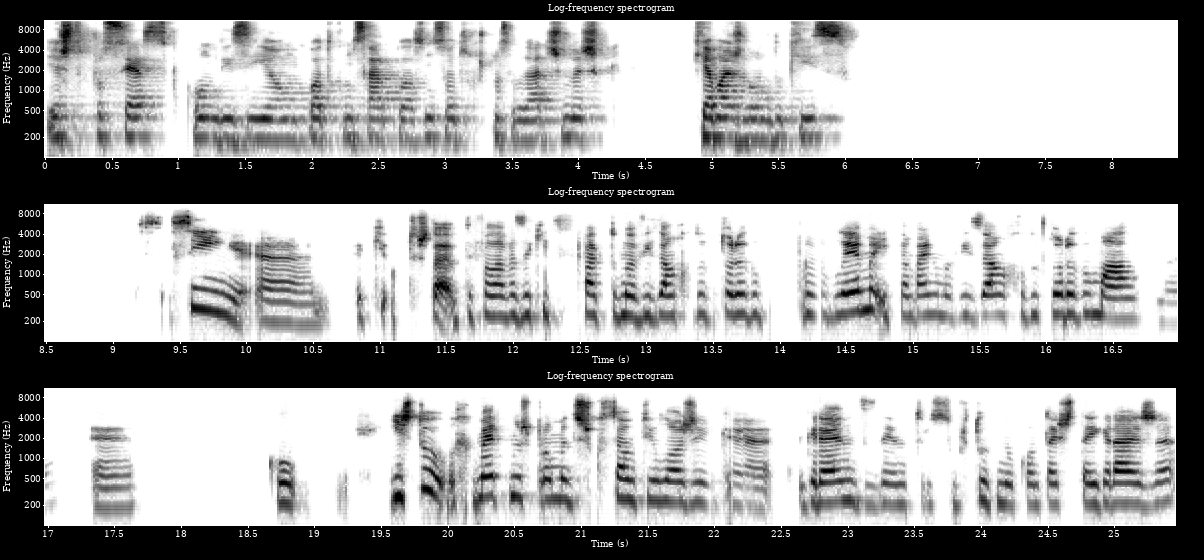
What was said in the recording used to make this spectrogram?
este processo que, como diziam, pode começar pela assunção de responsabilidades, mas que, que é mais longo do que isso Sim, uh, tu, está, tu falavas aqui de facto de uma visão redutora do problema e também uma visão redutora do mal. É? Uh, isto remete-nos para uma discussão teológica grande, dentro, sobretudo no contexto da Igreja,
